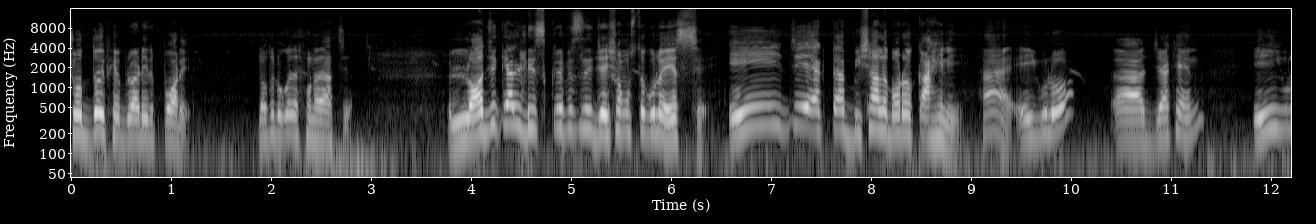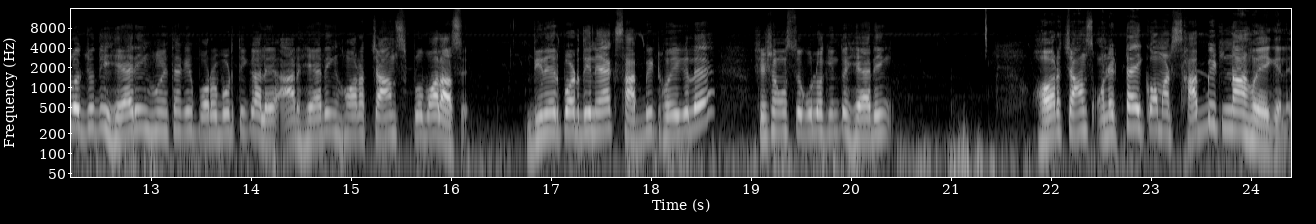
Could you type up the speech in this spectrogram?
চোদ্দোই ফেব্রুয়ারির পরে, যতটুকু যা শোনা যাচ্ছে। লজিক্যাল ডিসক্রিপেন্সি যে সমস্তগুলো এসছে, এই যে একটা বিশাল বড় কাহিনী হ্যাঁ এইগুলো দেখেন, এইগুলো যদি হেয়ারিং হয়ে থাকে পরবর্তীকালে, আর হেয়ারিং হওয়ার চান্স প্রবল আছে। দিনের পর দিন এক, সাবমিট হয়ে গেলে, সে সমস্তগুলো কিন্তু হেয়ারিং হওয়ার চান্স অনেকটাই কম আর সাবমিট না হয়ে গেলে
